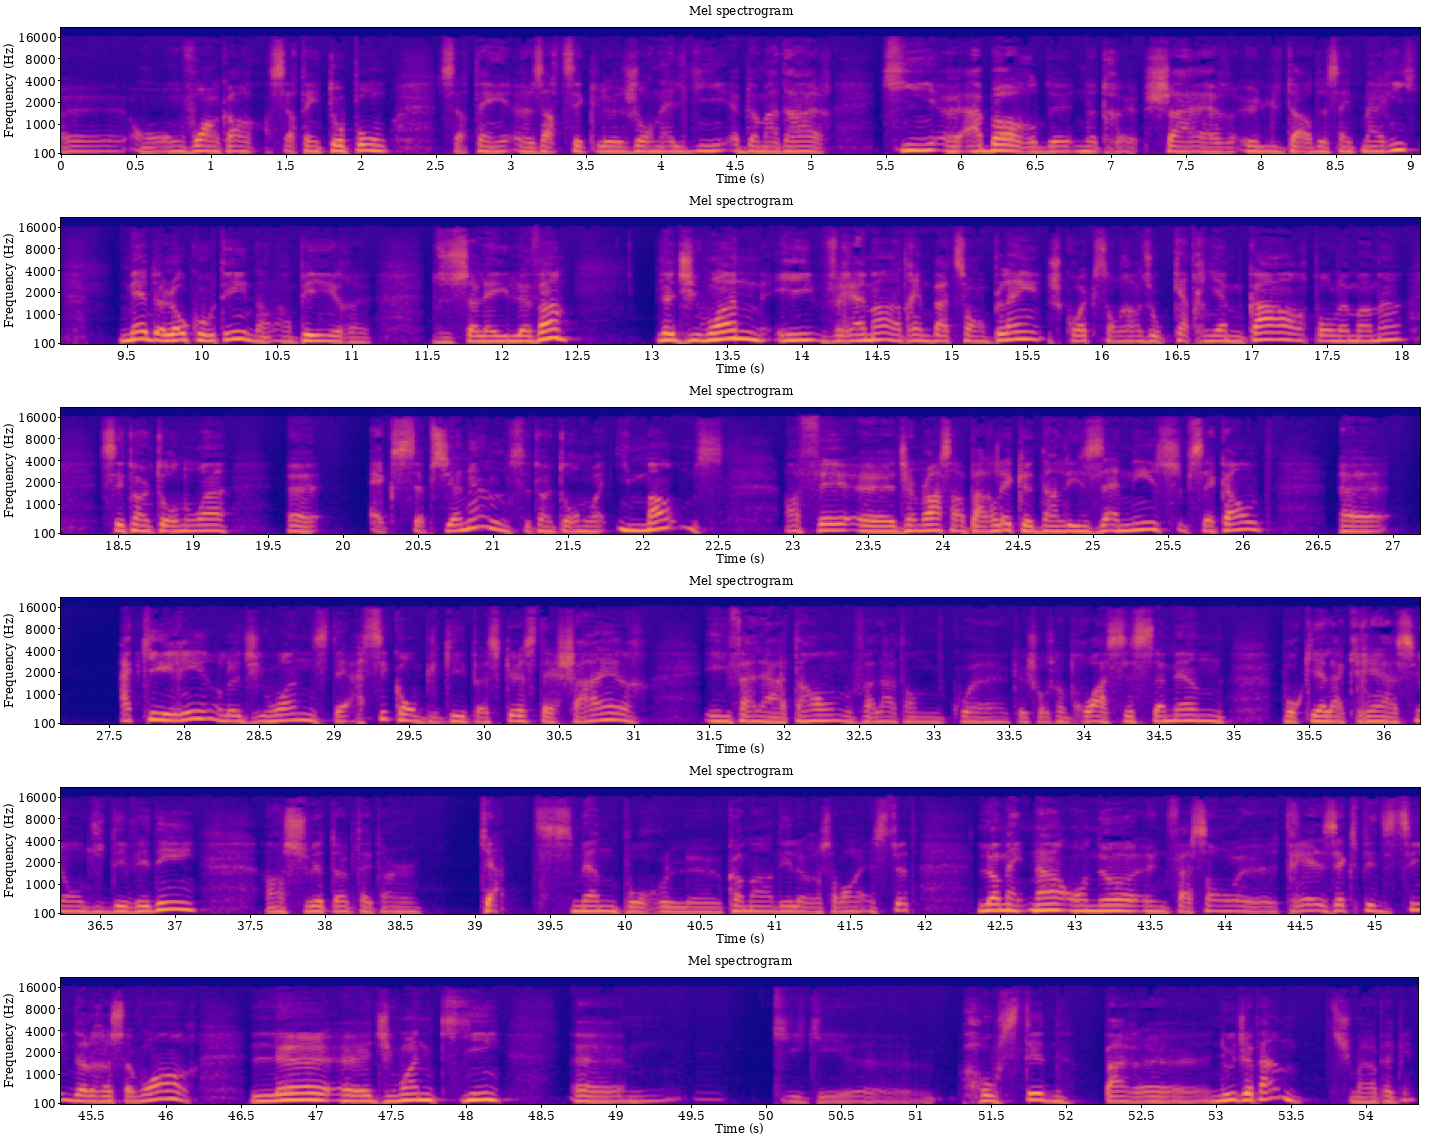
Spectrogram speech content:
on, voit encore certains topos certains articles journaliers hebdomadaires qui abordent notre cher lutteur de Sainte-Marie. Mais de l'autre côté dans l'empire du soleil levant le G1 est vraiment en train de battre son plein. Je crois qu'ils sont rendus au quatrième quart pour le moment. C'est un tournoi euh, exceptionnel. C'est un tournoi immense. En fait, euh, Jim Ross en parlait que dans les années subséquentes, euh, acquérir le G1, c'était assez compliqué parce que c'était cher et il fallait attendre. Il fallait attendre quoi? Quelque chose comme trois à six semaines pour qu'il y ait la création du DVD. Ensuite, peut-être un semaines pour le commander, le recevoir, ainsi de suite. Là, maintenant, on a une façon euh, très expéditive de le recevoir. Le euh, G1 qui est, euh, qui, qui est hosted par New Japan, si je me rappelle bien.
